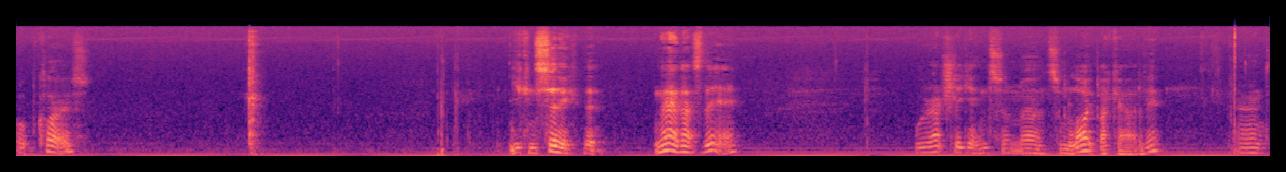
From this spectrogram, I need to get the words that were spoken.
up close, you can see that now that's there, we're actually getting some uh, some light back out of it. And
